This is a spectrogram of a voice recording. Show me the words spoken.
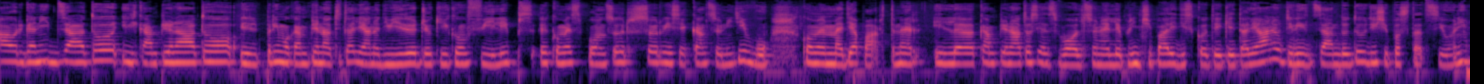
ha organizzato il campionato, il primo campionato italiano di videogiochi con Philips e come sponsor Sorrisi e Canzoni TV come media partner. Il campionato si è svolto nelle principali discoteche italiane utilizzando 12 postazioni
